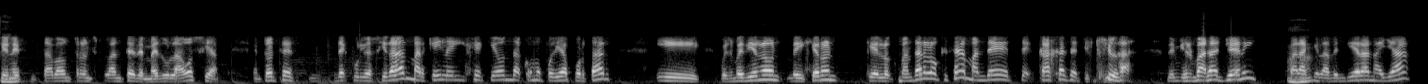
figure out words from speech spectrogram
que necesitaba un trasplante de médula ósea. Entonces, de curiosidad, marqué y le dije qué onda, cómo podía aportar y pues me dieron, me dijeron que lo mandara lo que sea, mandé te- cajas de tequila de mi hermana Jenny para Ajá. que la vendieran allá.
